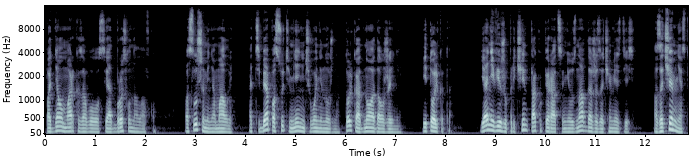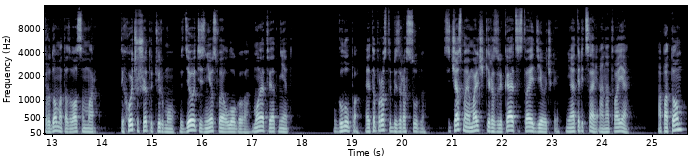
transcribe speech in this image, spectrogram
поднял Марка за волосы и отбросил на лавку. «Послушай меня, малый, от тебя, по сути, мне ничего не нужно, только одно одолжение. И только-то. Я не вижу причин так упираться, не узнав даже, зачем я здесь». «А зачем мне?» – с трудом отозвался Марк. «Ты хочешь эту тюрьму, сделать из нее свое логово. Мой ответ – нет». «Глупо, это просто безрассудно. Сейчас мои мальчики развлекаются с твоей девочкой. Не отрицай, она твоя. А потом,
